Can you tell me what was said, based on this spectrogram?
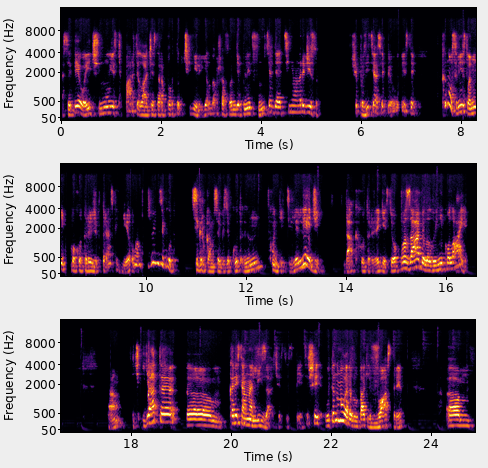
ASB-ul aici nu este parte la aceste raporturi civile. El doar și-a îndeplinit funcția de a ține un registru. Și poziția ASB-ului este când o să veniți la mine cu o hotărâre judecătorească, eu am să o execut. Sigur că am să o execut în condițiile legii. Dacă hotărârea este opozabilă lui Nicolae, da? Deci, iată um, care este analiza acestei spețe și uitându-mă la rezultatele voastre, um,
